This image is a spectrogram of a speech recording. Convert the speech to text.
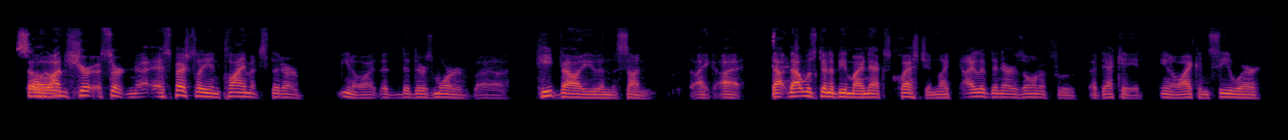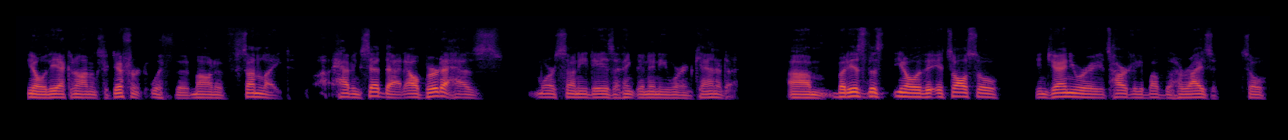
So well, I'm sure certain, especially in climates that are, you know, that, there's more uh, heat value in the sun. Like I, that that was going to be my next question. Like I lived in Arizona for a decade. You know, I can see where you know the economics are different with the amount of sunlight. Having said that, Alberta has more sunny days, I think, than anywhere in Canada. Um, but is this, you know, it's also in January, it's hardly above the horizon. So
